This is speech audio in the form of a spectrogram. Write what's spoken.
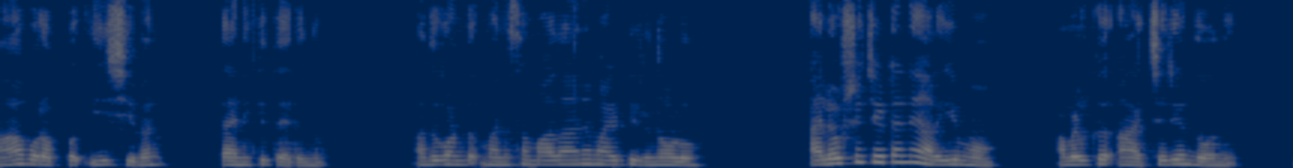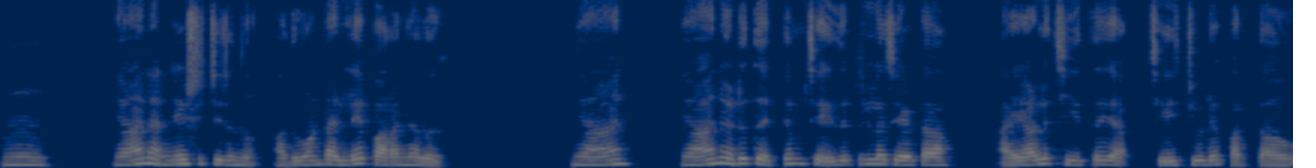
ആ ഉറപ്പ് ഈ ശിവൻ തനിക്ക് തരുന്നു. അതുകൊണ്ട് മനസമാധാനമായിട്ടിരുന്നോളൂ " "അലോഷിച്ചേട്ടനെ അറിയുമോ? " അവൾക്ക് ആശ്ചര്യം തോന്നി. "ഉം. ഞാൻ അന്വേഷിച്ചിരുന്നു. അതുകൊണ്ടല്ലേ പറഞ്ഞത്. " "ഞാൻ ഞാൻ ഒരു തെറ്റും ചെയ്തിട്ടില്ല ചേട്ടാ. അയാൾ ചീത്തയാ ചേച്ചിയുടെ ഭർത്താവ്.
